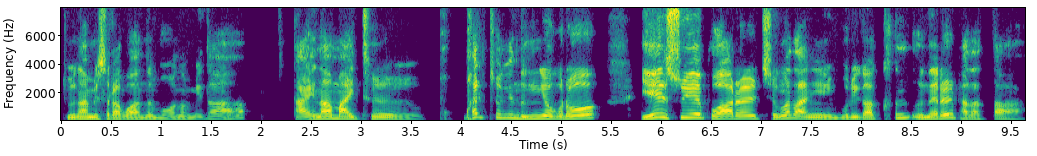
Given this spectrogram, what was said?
듀나미스라고 하는 원어입니다. 다이너마이트 폭발적인 능력으로 예수의 부활을 증언하니 무리가 큰 은혜를 받았다.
